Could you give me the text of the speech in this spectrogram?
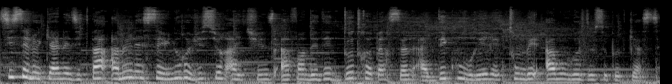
Si c'est le cas, n'hésite pas à me laisser une revue sur iTunes afin d'aider d'autres personnes à découvrir et tomber amoureuses de ce podcast.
